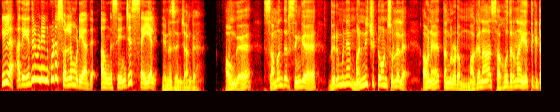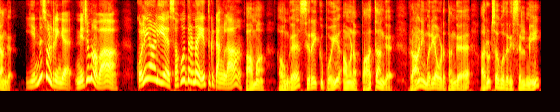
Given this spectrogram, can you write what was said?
இல்ல அதை எதிர்வினைன்னு கூட சொல்ல முடியாது. அவங்க செஞ்ச செயல். என்ன செஞ்சாங்க? அவங்க சமந்தர் சிங்க வெறுமனே மன்னிச்சுட்டோன்னு சொல்லல. அவனை தங்களோட மகனா சகோதரனா ஏத்துக்கிட்டாங்க. என்ன சொல்றீங்க? நிஜமாவா? கொலையாளிய சகோதரனா ஏத்துக்கிட்டாங்களா? ஆமா அவங்க சிறைக்கு போய் அவனை பார்த்தாங்க. ராணி மரியாவோட தங்க அருட் சகோதரி செல்மி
